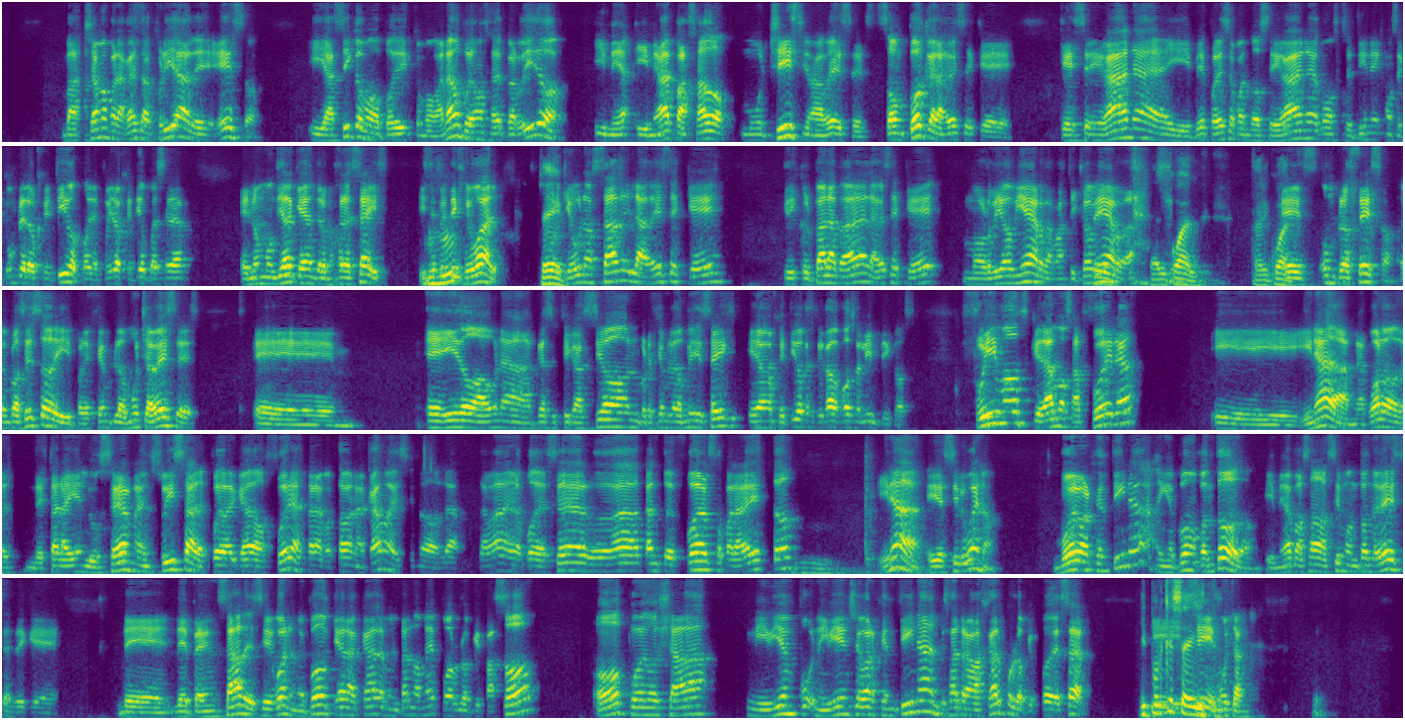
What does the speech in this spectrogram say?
Vayamos con la cabeza fría de eso. Y así como, como ganamos, podemos haber perdido. Y me, y me ha pasado muchísimas veces. Son pocas las veces que, que se gana y ves por eso cuando se gana, cuando se tiene, cuando se cumple el objetivo, pues después el objetivo puede ser en un mundial que entre los mejores seis y se festeja igual. Porque uno sabe las veces que, disculpa la palabra, las veces que mordió mierda, masticó mierda. Tal cual, tal cual. Es un proceso, un proceso y, por ejemplo, muchas veces eh, he ido a una clasificación, por ejemplo, en 2016, era objetivo clasificado a Juegos Olímpicos. Fuimos, quedamos afuera y, nada, me acuerdo de, estar ahí en Lucerna, en Suiza, después de haber quedado afuera, estar acostado en la cama diciendo, la, madre no puede ser, tanto esfuerzo para esto. Y nada, y decir, bueno, vuelvo a Argentina y me pongo con todo. Y me ha pasado así un montón de veces, de que de, de pensar, decir, bueno, me puedo quedar acá lamentándome por lo que pasó, o puedo ya, ni bien, ni bien llego a Argentina, empezar a trabajar por lo que puede ser. ¿Y por qué seguiste? Sí, muchas.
